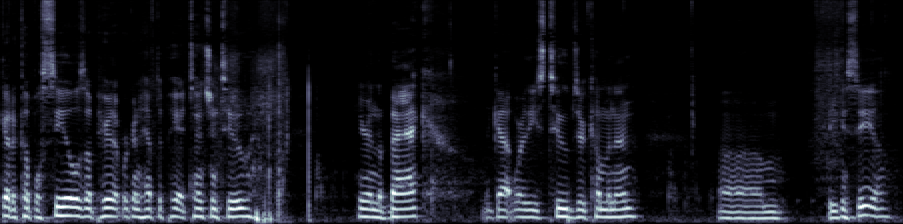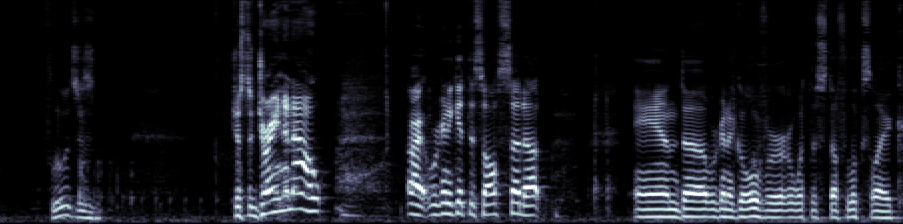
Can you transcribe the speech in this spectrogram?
Got a couple seals up here that we're gonna have to pay attention to. Here in the back, we got where these tubes are coming in. Um, you can see uh, fluids is just a draining out. All right, we're gonna get this all set up and uh, we're gonna go over what this stuff looks like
